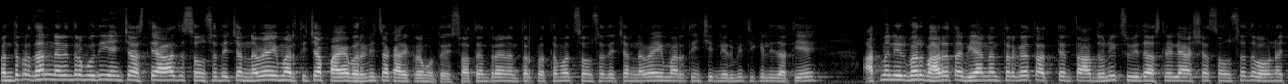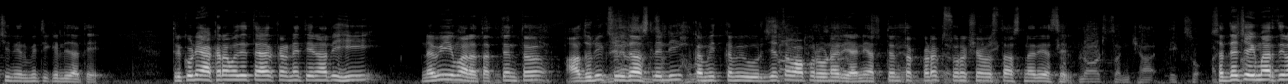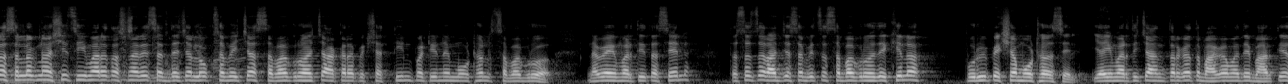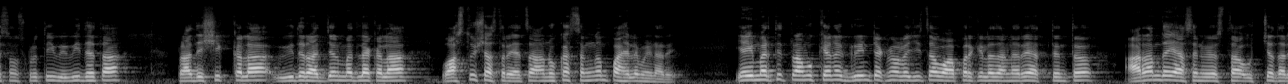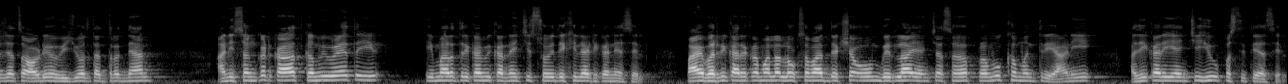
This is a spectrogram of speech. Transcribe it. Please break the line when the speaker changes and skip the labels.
पंतप्रधान नरेंद्र मोदी यांच्या हस्ते आज संसदेच्या नव्या इमारतीच्या पायाभरणीचा कार्यक्रम होतोय. स्वातंत्र्यानंतर प्रथमच संसदेच्या नव्या इमारतींची निर्मिती केली जाते आत्मनिर्भर भारत अभियानांतर्गत अत्यंत आधुनिक सुविधा असलेल्या अशा संसद भवनाची निर्मिती केली जाते. त्रिकोणी आकारामध्ये तयार करण्यात येणारी ही नवी इमारत अत्यंत आधुनिक सुविधा असलेली कमीत कमी ऊर्जेचा वापर होणारी आणि अत्यंत कडक सुरक्षा व्यवस्था असणारी असेल. सध्याच्या इमारतीला संलग्न अशीच इमारत असणारे सध्याच्या लोकसभेच्या सभागृहाच्या आकारापेक्षा तीन पटीने मोठं सभागृह नव्या इमारतीत असेल. तसंच राज्यसभेचं सभागृह देखील पूर्वीपेक्षा मोठं असेल. या इमारतीच्या अंतर्गत भागामध्ये भारतीय संस्कृती विविधता प्रादेशिक कला विविध राज्यांमधल्या कला वास्तुशास्त्र याचा अनोखा संगम पाहायला मिळणार आहे. या इमारतीत प्रामुख्यानं ग्रीन टेक्नॉलॉजीचा वापर केला जाणारे अत्यंत आरामदायी आसन व्यवस्था उच्च दर्जाचं ऑडिओ व्हिज्युअल तंत्रज्ञान आणि संकट काळात कमी वेळेत इ इमारत रिकामी करण्याची सोय देखील या ठिकाणी असेल. पायाभरणी कार्यक्रमाला लोकसभा अध्यक्ष ओम बिर्ला यांच्यासह प्रमुख मंत्री आणि अधिकारी यांचीही उपस्थिती असेल.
